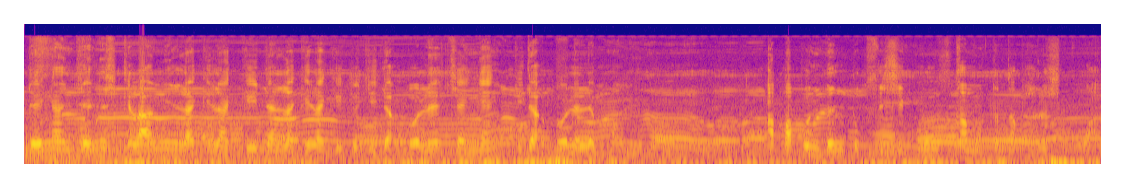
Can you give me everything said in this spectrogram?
dengan jenis kelamin laki-laki dan laki-laki itu tidak boleh cengeng, tidak boleh lemah. Apapun bentuk fisikmu, kamu tetap harus kuat.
